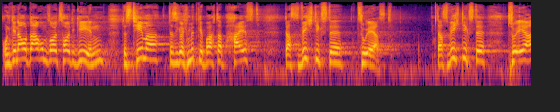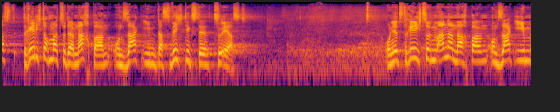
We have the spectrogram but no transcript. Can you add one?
Und genau darum soll es heute gehen. Das Thema, das ich euch mitgebracht habe, heißt das Wichtigste zuerst. Das Wichtigste zuerst. Dreh dich doch mal zu deinem Nachbarn und sag ihm das Wichtigste zuerst. Und jetzt drehe ich zu dem anderen Nachbarn und sag ihm,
